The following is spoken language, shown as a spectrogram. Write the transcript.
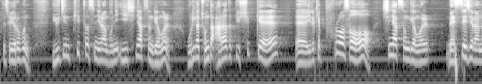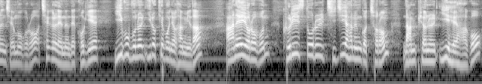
그래서 여러분 유진 피터슨이라는 분이 이 신약 성경을 우리가 좀 더 알아듣기 쉽게 이렇게 풀어서 신약 성경을 메시지라는 제목으로 책을 냈는데 거기에 이 부분을 이렇게 번역합니다. 아내 여러분, 그리스도를 지지하는 것처럼 남편을 이해하고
